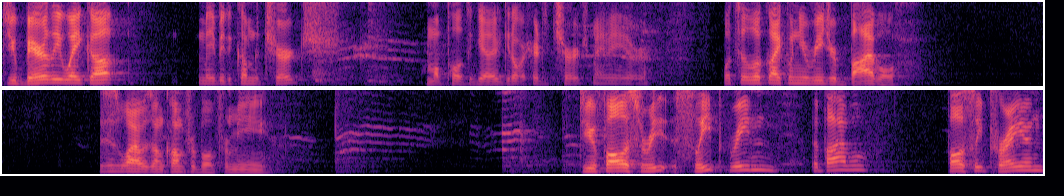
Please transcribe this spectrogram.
Do you barely wake up maybe to come to church? I'm gonna pull it together, get over here to church maybe, or what's it look like when you read your Bible? This is why it was uncomfortable for me. Do you fall asleep reading the Bible? Fall asleep praying?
